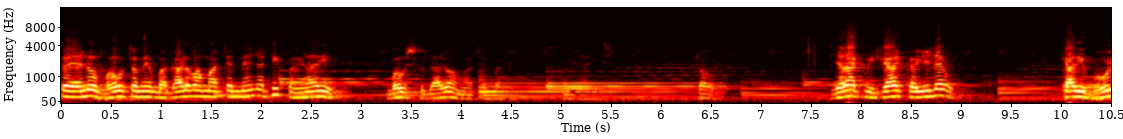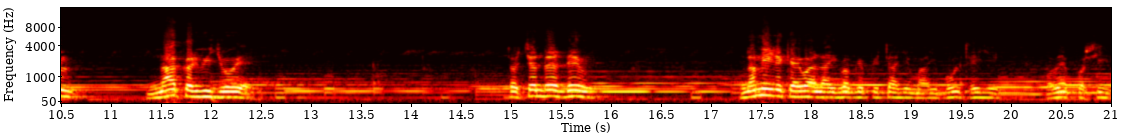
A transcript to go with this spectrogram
તો એનો ભાવ તમે બગાડવા માટે મેં નથી પરણાવી. બહુ સુધારવા માટે બગાડી તો જરાક વિચાર કરી લેવ કે આવી ભૂલ ના કરવી જોઈએ. તો ચંદ્રદેવ નમીને કહેવા લાગ્યો કે પિતાજી, મારી ભૂલ થઈ ગઈ. હવે પછી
